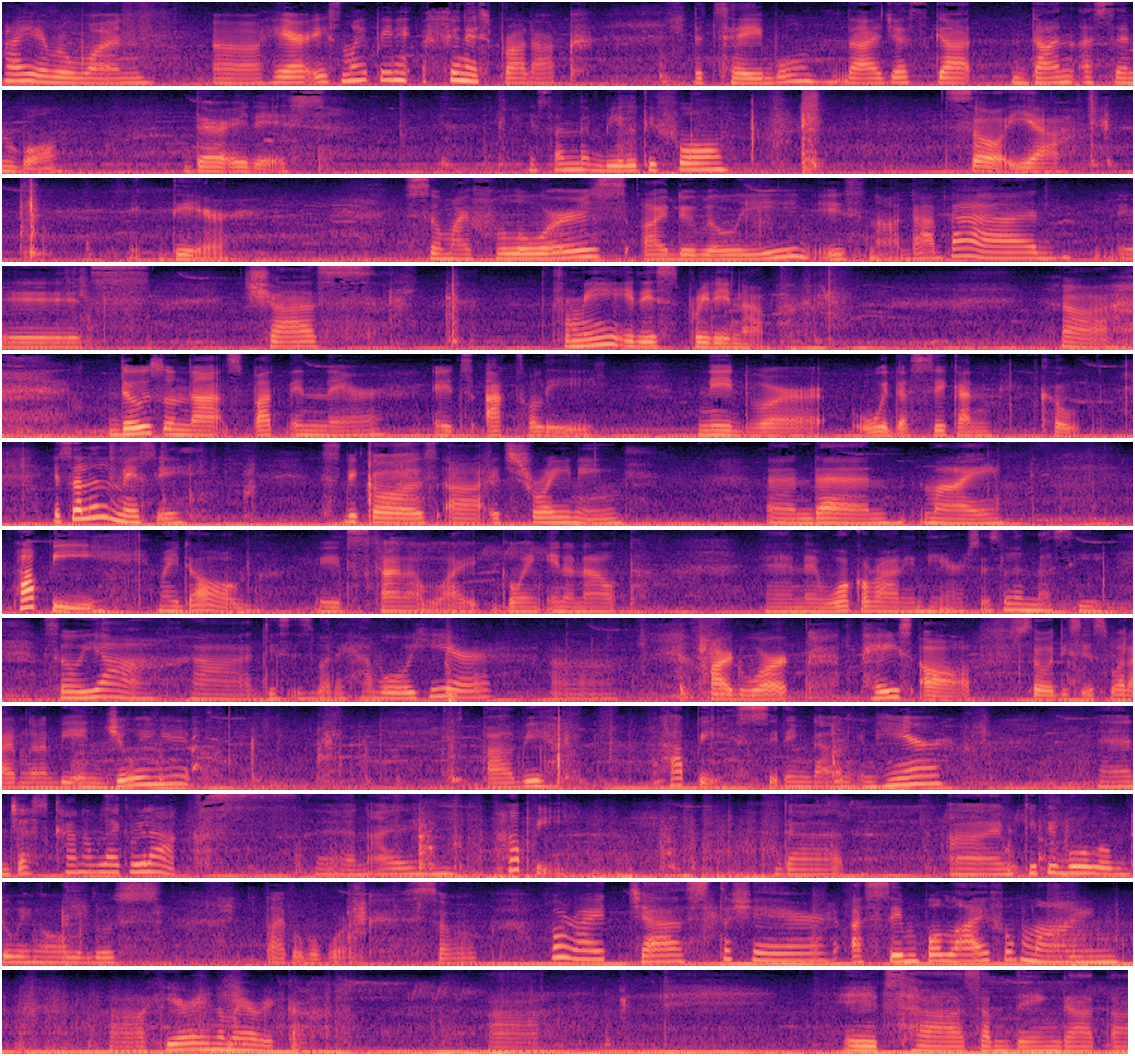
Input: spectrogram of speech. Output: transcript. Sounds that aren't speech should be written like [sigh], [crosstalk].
Hi everyone. Uh, here is my finished product. The table that I just got done assemble. There it is. Isn't that beautiful? So yeah, there. So my floors, I do believe, is not that bad. It's just for me, it is pretty enough uh, [sighs] those on that spot in there it's actually need for with a second coat. It's a little messy. It's because uh, it's raining. And then my puppy my dog it's kind of like going in and out. And then walk around in here. So it's a little messy. So yeah uh, this is what I have over here. Uh, hard work pays off. So this is what I'm gonna be enjoying it. I'll be happy sitting down in here and just kind of like relax. And I'm happy that I'm capable of doing all of those type of work. So all right just to share a simple life of mine uh, here in America it's uh, something that uh,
